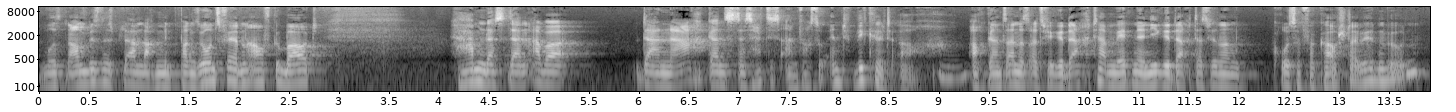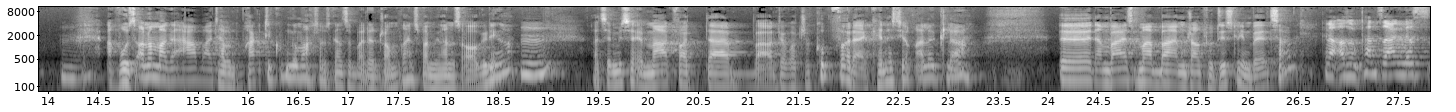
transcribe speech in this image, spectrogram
mussten auch einen Businessplan machen, mit Pensionspferden aufgebaut. Haben das dann aber danach ganz, das hat sich einfach so entwickelt auch. Auch ganz anders, als wir gedacht haben. Wir hätten ja nie gedacht, dass wir so ein großer Verkaufsstall werden würden. Ach, wo ich auch nochmal gearbeitet habe, ein Praktikum gemacht habe, das Ganze bei der Brands, beim Johannes Orgelinger. Als der Michael Mark war, da war der Roger Kupfer, da erkennen es ja auch alle klar. Äh, dann war es mal beim Jean-Claude Disley in Welzheim. Genau, also du kannst sagen, dass,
